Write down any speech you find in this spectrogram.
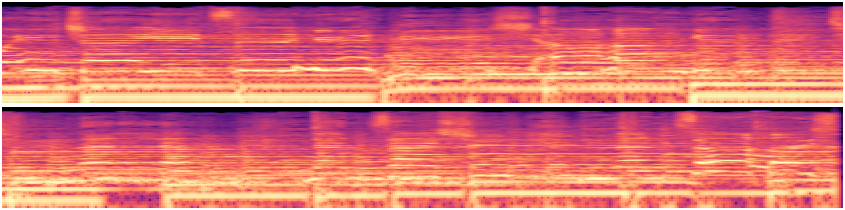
为这一次与你相遇。情难了，难再续，难再续。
